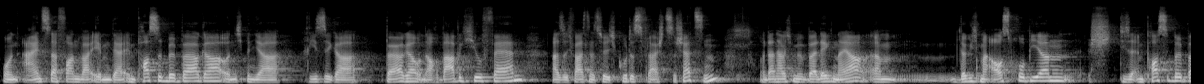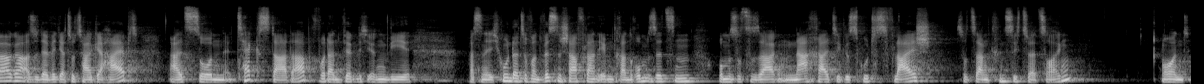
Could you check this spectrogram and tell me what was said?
Und eins davon war eben der Impossible Burger und ich bin ja riesiger Burger- und auch Barbecue-Fan. Also ich weiß natürlich gutes Fleisch zu schätzen. Und dann habe ich mir überlegt, naja, ähm, wirklich mal ausprobieren. Dieser Impossible Burger, also der wird ja total gehypt als so ein Tech-Startup, wo dann wirklich irgendwie was nicht, hunderte von Wissenschaftlern eben dran rumsitzen, um sozusagen nachhaltiges, gutes Fleisch sozusagen künstlich zu erzeugen. Und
